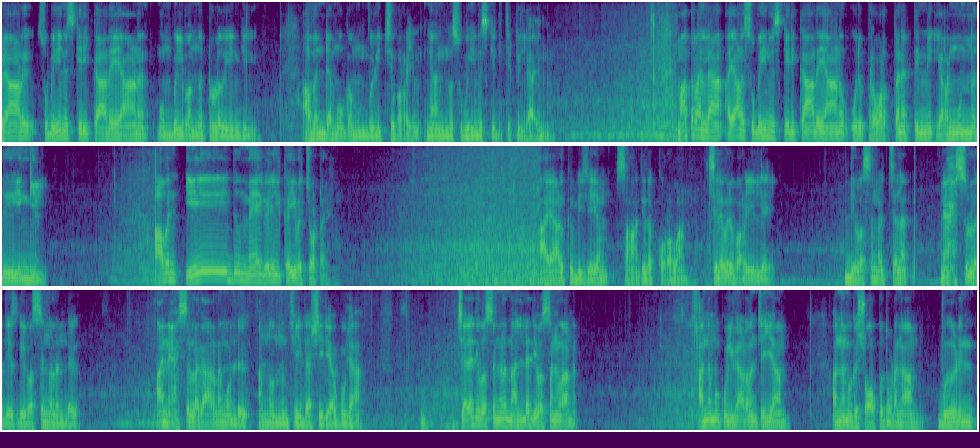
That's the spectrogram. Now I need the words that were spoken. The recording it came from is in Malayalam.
ഒരാൾ സുബഹി നിസ്കരിക്കാതെയാണ് മുമ്പിൽ വന്നിട്ടുള്ളത് എങ്കിൽ അവന്റെ മുഖം വിളിച്ചു പറയും ഞാൻ ഇന്ന് സുബഹി നിസ്കരിച്ചിട്ടില്ല എന്ന്. മാത്രമല്ല അയാൾ സുബഹി നിസ്കരിക്കാതെയാണ് ഒരു പ്രവർത്തനത്തിന് ഇറങ്ങുന്നത് എങ്കിൽ അവൻ ഏത് മേഖലയിൽ കൈവച്ചോട്ടെ? അയാൾക്ക് വിജയം സാധ്യത കുറവാണ്. ചിലവർ പറയില്ലേ ദിവസങ്ങൾ ചില നെഹ്സുള്ള ദിവസങ്ങളുണ്ട്. ആ നെഹ്സുള്ള കാരണം കൊണ്ട് അന്നൊന്നും ചെയ്താൽ ശരിയാകൂല. ചില ദിവസങ്ങൾ നല്ല ദിവസങ്ങളാണ്. അന്ന് നമുക്ക് ഉദ്ഘാടനം ചെയ്യാം. അന്ന് നമുക്ക് ഷോപ്പ് തുടങ്ങാം. വീടിൻ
